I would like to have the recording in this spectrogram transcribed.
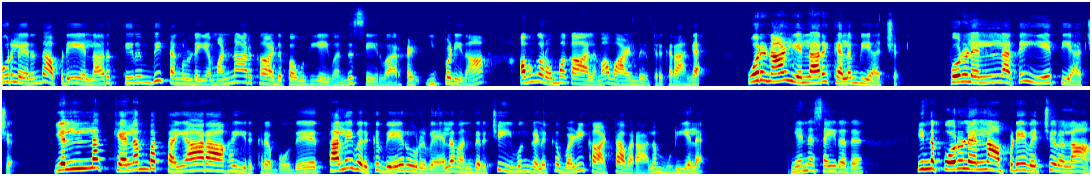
ஊரில் இருந்து அப்படியே எல்லாரும் திரும்பி தங்களுடைய மன்னார்காடு பகுதியை வந்து சேர்வார்கள். இப்படி தான் அவங்க ரொம்ப காலமாக வாழ்ந்துகிட்டு இருக்கிறாங்க. ஒரு நாள் எல்லாரும் கிளம்பியாச்சு. பொருள் எல்லாத்தையும் ஏற்றியாச்சு எல்லாம் கிளம்ப தயாராக இருக்கிற போது தலைவருக்கு வேறொரு வேலை வந்துருச்சு. இவங்களுக்கு வழிகாட்ட அவரால் முடியலை. என்ன செய்கிறது இந்த பொருள் எல்லாம் அப்படியே வச்சிடலாம்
